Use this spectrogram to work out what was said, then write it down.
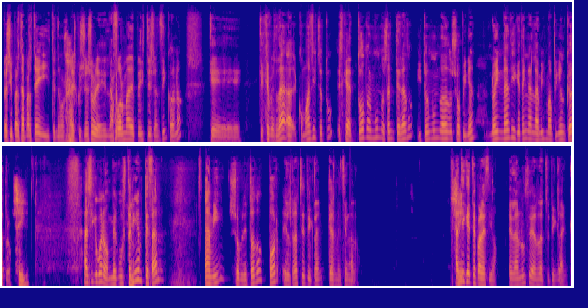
pero sí parte a parte y tendremos una discusión sobre la forma de PlayStation 5, ¿no? Que, que es que verdad, como has dicho tú, es que todo el mundo se ha enterado y todo el mundo ha dado su opinión. No hay nadie que tenga la misma opinión que otro. Sí. Así que bueno, me gustaría empezar a mí, sobre todo, por el Ratchet Clank que has mencionado. ¿A ti qué te pareció el anuncio de Ratchet Clank?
